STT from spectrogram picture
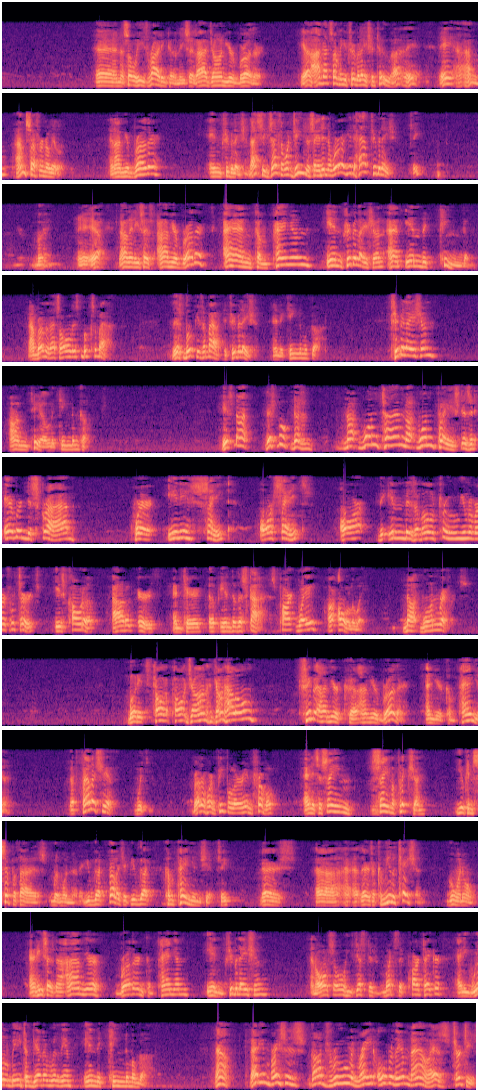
And so he's writing to them. He says, I, John, your brother. Yeah, I got some of your tribulation too. I, hey, hey, I'm, I'm suffering a little. And I'm your brother in tribulation. That's exactly what Jesus said. In the world, you'd have tribulation. See? But, yeah. Now then he says, I'm your brother and companion in tribulation and in the kingdom. Now, brother, that's all this book's about. This book is about the tribulation and the kingdom of God. Tribulation until the kingdom comes. It's not, this book doesn't, not one time, not one place does it ever describe where any saint or saints or the invisible, true, universal church is caught up out of earth and carried up into the skies, part way or all the way. Not one reference. But it's taught Paul, John, John, how long? I'm your, uh, I'm your brother and your companion. Got fellowship with you. Brother, when people are in trouble, and it's the same same affliction, you can sympathize with one another. You've got fellowship. You've got companionship. See, there's uh, there's a communication going on, and he says, "Now I'm your brother and companion in tribulation, and also he's just as much the partaker, and he will be together with them in the kingdom of God." Now, that embraces God's rule and reign over them now as churches,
